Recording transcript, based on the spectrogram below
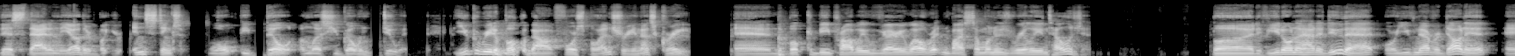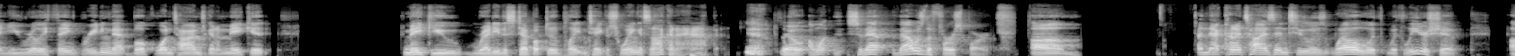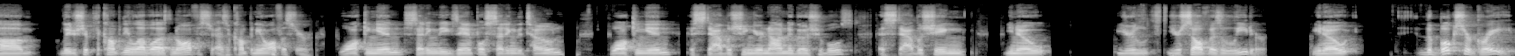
this, that, and the other, but your instincts won't be built unless you go and do it. You could read a mm-hmm. book about forcible entry, and that's great. And the book could be probably very well written by someone who's really intelligent. But if you don't know how to do that, or you've never done it, and you really think reading that book one time is going to make it make you ready to step up to the plate and take a swing, it's not going to happen. Yeah. So I want so that that was the first part. Um, and that kind of ties into as well with with leadership. Um, leadership at the company level as an officer, as a company officer, walking in, setting the example, setting the tone, walking in, establishing your non-negotiables, establishing, you know, your yourself as a leader. You know, the books are great.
